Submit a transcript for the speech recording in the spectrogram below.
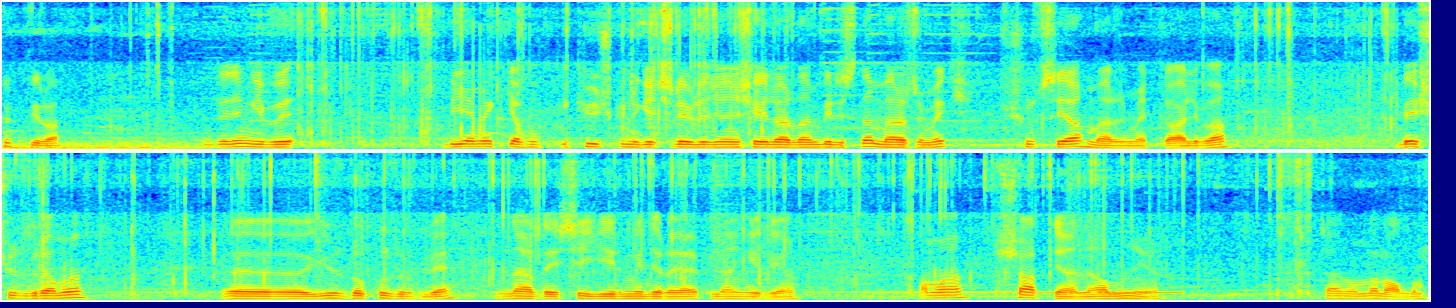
40 lira. Dediğim gibi bir yemek yapıp 2-3 günü geçirebileceğin şeylerden birisi de mercimek. Şu siyah mercimek galiba. 500 gramı eee, 109 ruble. Neredeyse 20 liraya falan geliyor. Ama şart yani alınıyor. Bir tane ondan aldım.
